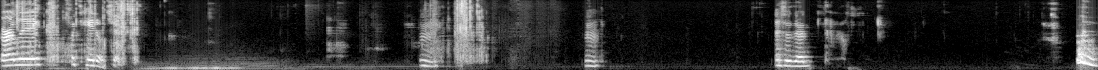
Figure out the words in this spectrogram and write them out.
Garlic potato chips. Mm. Mm. This is good.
